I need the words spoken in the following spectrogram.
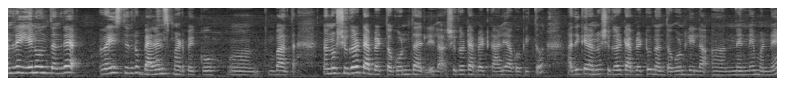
ಅಂದರೆ ಏನು ಅಂತಂದರೆ ರೈಸ್ ತಿಂದರೂ ಬ್ಯಾಲೆನ್ಸ್ ಮಾಡಬೇಕು ತುಂಬ ಅಂತ. ನಾನು ಶುಗರ್ ಟ್ಯಾಬ್ಲೆಟ್ ತೊಗೊಳ್ತಾ ಇರಲಿಲ್ಲ, ಶುಗರ್ ಟ್ಯಾಬ್ಲೆಟ್ ಖಾಲಿ ಆಗೋಗಿತ್ತು. ಅದಕ್ಕೆ ನಾನು ಶುಗರ್ ಟ್ಯಾಬ್ಲೆಟು ನಾನು ತೊಗೊಂಡ್ಲಿಲ್ಲ ನಿನ್ನೆ ನೆನ್ನೆ ಮೊನ್ನೆ.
